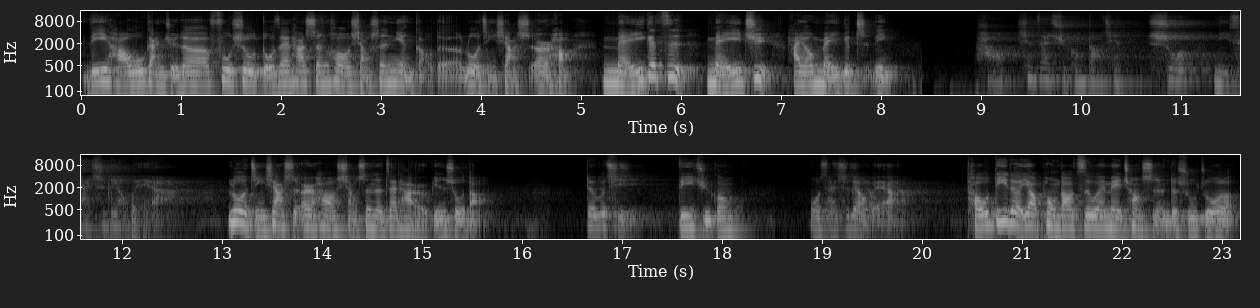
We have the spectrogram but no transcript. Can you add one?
V 毫无感觉的复述躲在他身后小声念稿的落井下石二号每一个字、每一句，还有每一个指令。现在鞠躬道歉，说你才是廖北啊。落井下石二号小声的在他耳边说道：“对不起。”V 鞠躬，我才是廖北啊。头低的要碰到自卫妹创始人的书桌了。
